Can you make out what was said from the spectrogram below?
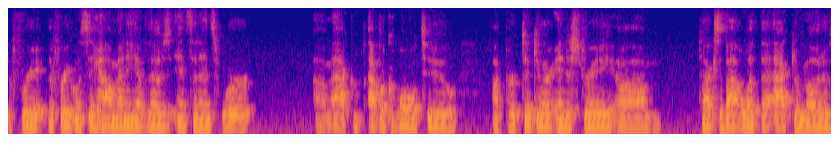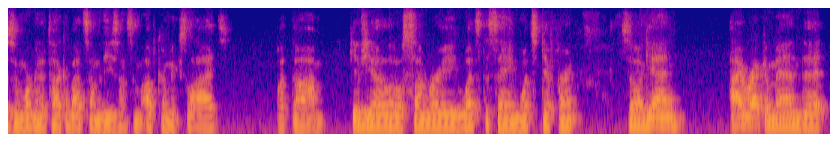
the free the frequency, how many of those incidents were um, applicable to a particular industry. Um, talks about what the actor motives, and we're going to talk about some of these on some upcoming slides. But um, gives you a little summary, what's the same, what's different. So again, I recommend that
